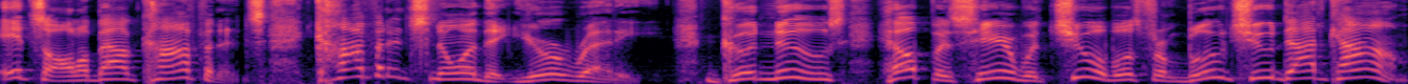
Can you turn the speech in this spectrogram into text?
It's all about confidence. Confidence knowing that you're ready. Good news, help us here with chewables from BlueChew.com.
